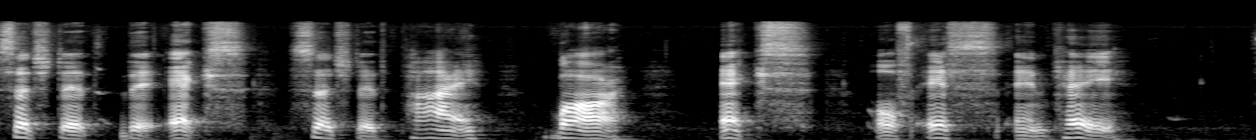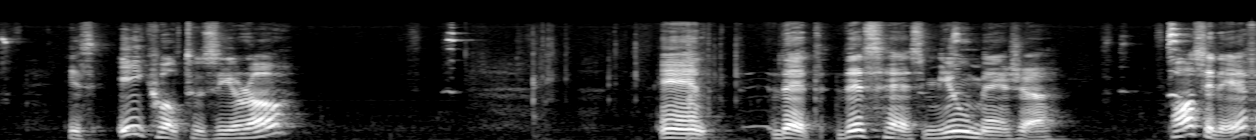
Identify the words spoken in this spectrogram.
such that the x such that pi bar x of s and k is equal to 0 and that this has mu measure positive,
